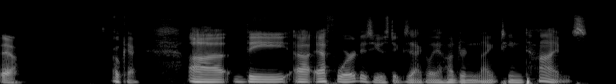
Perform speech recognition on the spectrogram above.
Yeah. Okay. Uh, the uh, F word is used exactly 119 times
